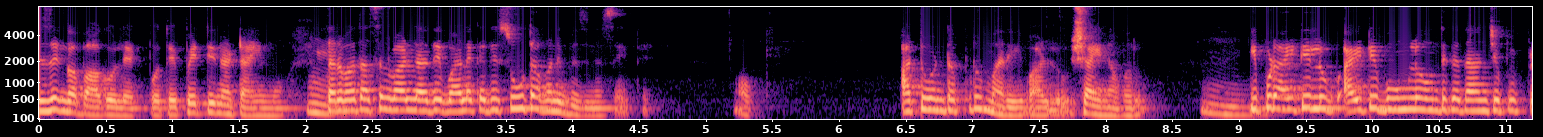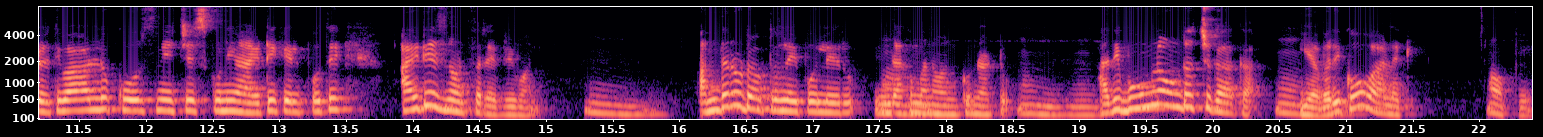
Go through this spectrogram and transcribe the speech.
నిజంగా బాగోలేకపోతే పెట్టిన టైము తర్వాత అసలు వాళ్ళు అది వాళ్ళకి అది సూట్ అవ్వని బిజినెస్ అయితే. ఓకే. అటువంటప్పుడు మరి వాళ్ళు షైన్ అవ్వరు. ఇప్పుడు ఐటీలో ఐటీ భూమిలో ఉంది కదా అని చెప్పి ప్రతి వాళ్ళు కోర్స్ నేర్చేసుకుని ఐటీకి వెళ్ళిపోతే IT is not for everyone అందరూ డాక్టర్లు అయిపోలేరు ఇందాక మనం అనుకున్నట్టు. అది భూమిలో ఉండొచ్చు కాక ఎవరికో వాళ్ళకి. ఓకే.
